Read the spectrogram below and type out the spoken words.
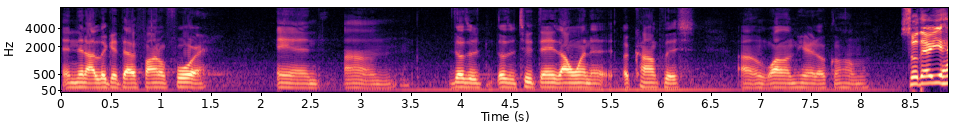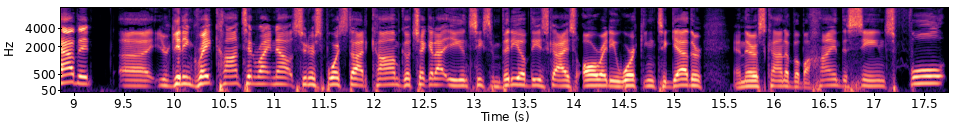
and then I look at that Final Four, and um, those are those are two things I want to accomplish um, while I'm here at Oklahoma. So there you have it. Uh, you're getting great content right now at Soonersports.com. Go check it out. You can see some video of these guys already working together, and there's kind of a behind the scenes full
